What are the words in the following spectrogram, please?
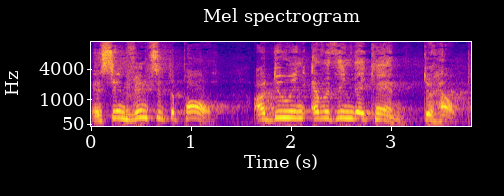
and St. Vincent de Paul, are doing everything they can to help.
